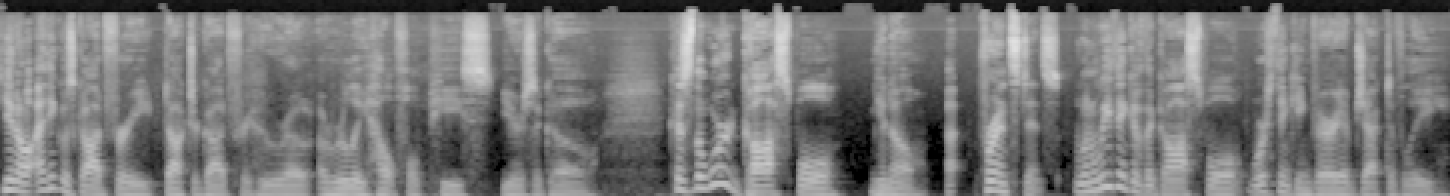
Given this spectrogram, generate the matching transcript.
you know, I think it was Godfrey, Dr. Godfrey, who wrote a really helpful piece years ago. Because the word gospel, you know, uh, for instance, when we think of the gospel, we're thinking very objectively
